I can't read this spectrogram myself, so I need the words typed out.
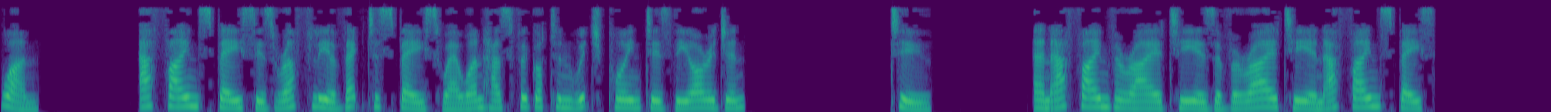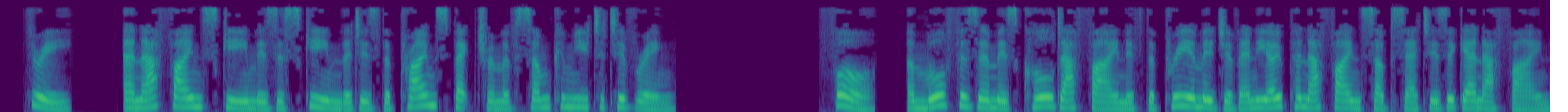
1 affine space is roughly a vector space where one has forgotten which point is the origin. 2 an affine variety is a variety in affine space. 3. An affine scheme is a scheme that is the prime spectrum of some commutative ring. 4. A morphism is called affine if the preimage of any open affine subset is again affine.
